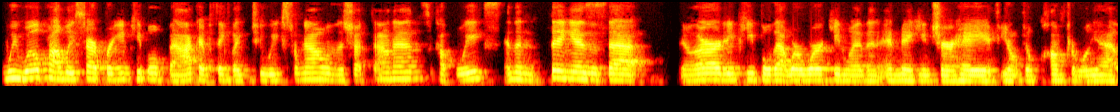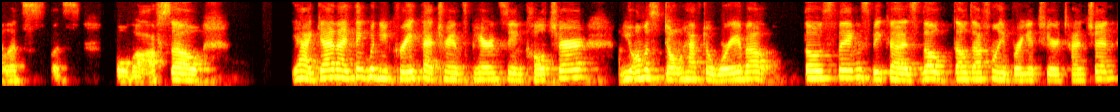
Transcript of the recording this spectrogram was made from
we will probably start bringing people back, I think like two weeks from now when the shutdown ends, a couple weeks. And then the thing is, is that you know there are already people that we're working with and, and making sure hey if you don't feel comfortable yet let's let's hold off. So yeah again i think when you create that transparency and culture you almost don't have to worry about those things because they'll they'll definitely bring it to your attention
